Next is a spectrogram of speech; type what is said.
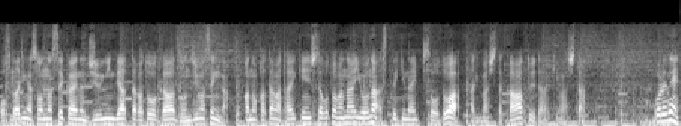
お二人がそんな世界の住人であったかどうかは存じませんが他の方が体験したことがないような素敵なエピソードはありましたか？といただきましたこれね、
